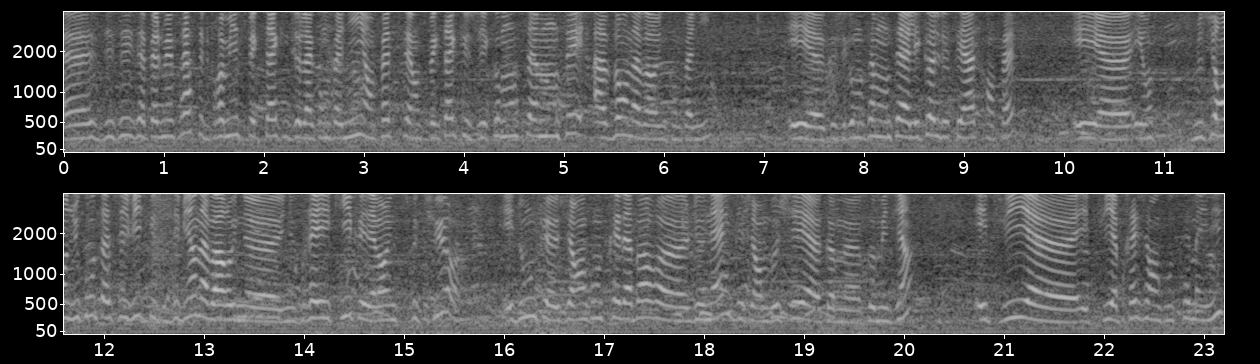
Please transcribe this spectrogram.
Euh, je disais, j'appelle mes frères, c'est le premier spectacle de la compagnie. En fait, c'est un spectacle que j'ai commencé à monter avant d'avoir une compagnie et euh, que j'ai commencé à monter à l'école de théâtre en fait. Et, euh, et on s- je me suis rendu compte assez vite que c'était bien d'avoir une, euh, une vraie équipe et d'avoir une structure. Et donc, euh, j'ai rencontré d'abord euh, Lionel, que j'ai embauché euh, comme comédien. Et puis, et puis après, j'ai rencontré Maïlis,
